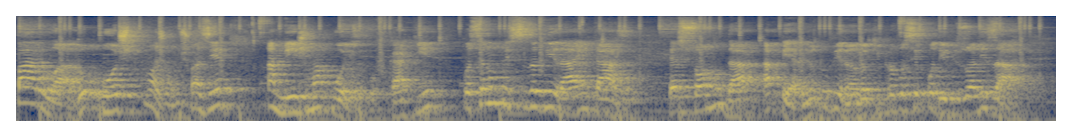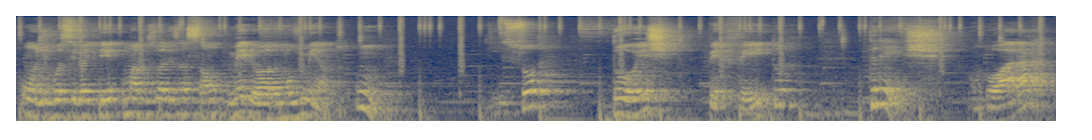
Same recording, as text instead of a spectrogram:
Para o lado oposto, nós vamos fazer a mesma coisa. Vou ficar aqui, você não precisa virar em casa, é só mudar a perna. Eu estou virando aqui para você poder visualizar, onde você vai ter uma visualização melhor do movimento. Um, isso, dois, perfeito, três, vamos embora,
